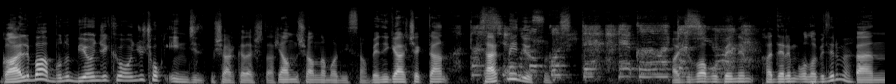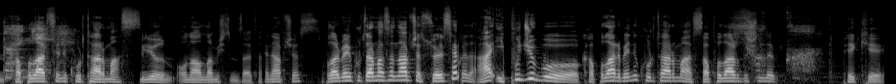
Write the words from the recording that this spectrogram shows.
Galiba bunu bir önceki oyuncu çok inciltmiş arkadaşlar. Yanlış anlamadıysam. Beni gerçekten terk mi ediyorsun? Acaba bu benim kaderim olabilir mi? Ben kapılar seni kurtarmaz. Biliyordum onu anlamıştım zaten. E ne yapacağız? Kapılar beni kurtarmazsa ne yapacağız? Söylesene. Ha ipucu bu. Kapılar beni kurtarmaz. Kapılar dışında... Peki.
